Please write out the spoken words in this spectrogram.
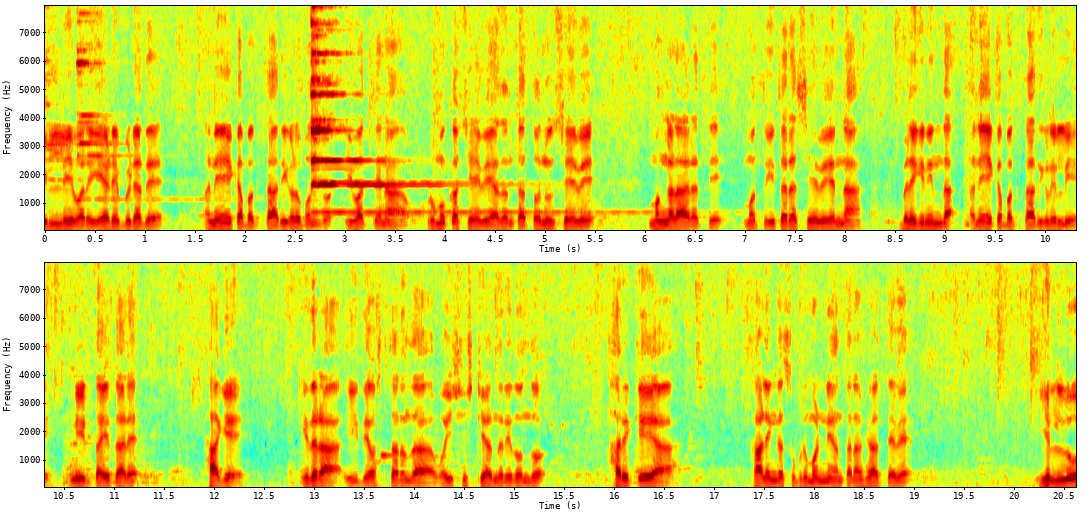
ಇಲ್ಲಿವರೆಗೆ ಎಡೆಬಿಡದೆ ಅನೇಕ ಭಕ್ತಾದಿಗಳು ಬಂದು ಇವತ್ತಿನ ಪ್ರಮುಖ ಸೇವೆಯಾದಂಥ ತನು ಸೇವೆ, ಮಂಗಳಾರತಿ ಮತ್ತು ಇತರ ಸೇವೆಯನ್ನು ಬೆಳಗಿನಿಂದ ಅನೇಕ ಭಕ್ತಾದಿಗಳಲ್ಲಿ ನೀಡ್ತಾ ಇದ್ದಾರೆ. ಹಾಗೆ ಇದರ ಈ ದೇವಸ್ಥಾನದ ವೈಶಿಷ್ಟ್ಯ ಅಂದರೆ ಇದೊಂದು ಹರಿಕೆಯ ಕಾಳಿಂಗ ಸುಬ್ರಹ್ಮಣ್ಯ ಅಂತ ನಾವು ಹೇಳ್ತೇವೆ. ಎಲ್ಲೂ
